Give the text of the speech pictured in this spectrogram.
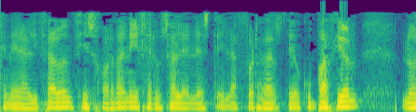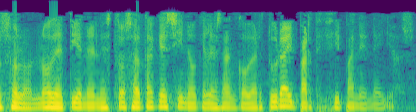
generalizado en Cisjordania y Jerusalén Este. Y las fuerzas de ocupación no solo no detienen estos ataques sino que les dan cobertura y participan en ellos.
